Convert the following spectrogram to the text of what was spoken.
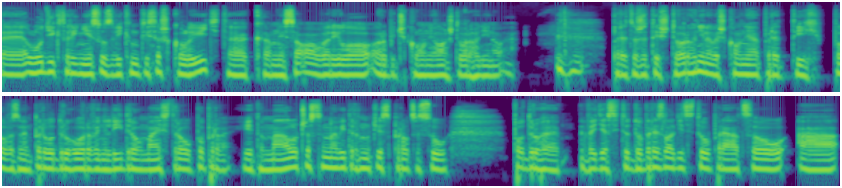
Pre ľudí, ktorí nie sú zvyknutí sa školiť, tak mne sa overilo robiť školenie len 4 hodinové. Mm-hmm. Pretože tie štvorhodinové školenia pre tých, povedzme, prvú, druhú úroveň lídrov, majstrov, poprvé, je to málo času na vytrhnutie z procesu, po druhé, vedia si to dobre zladiť s tou prácou a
